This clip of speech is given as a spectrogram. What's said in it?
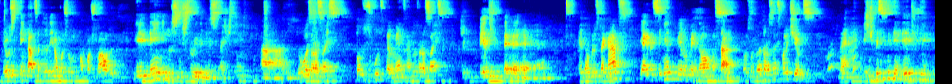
Deus tem dado sabedoria ao apóstolo, ao apóstolo Aldo e ele tem nos instruído nisso. A gente tem ah, duas orações, todos os cultos pelo menos, né, duas orações de, é, é, perdão pelos pecados e agradecimento pelo perdão alcançado. Então são duas orações coletivas. Né? E a gente precisa entender de que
